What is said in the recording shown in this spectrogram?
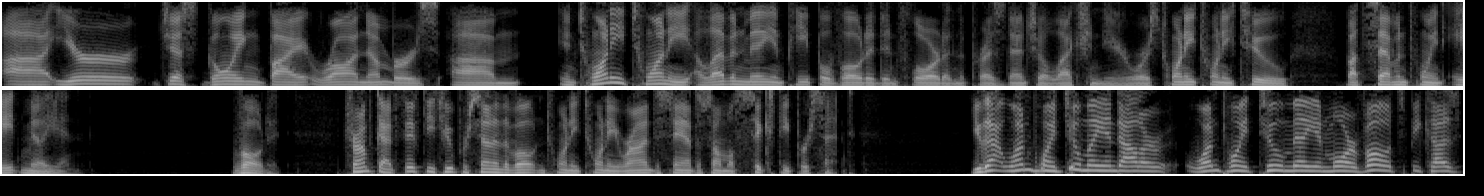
uh, you're just going by raw numbers, um, in 2020, 11 million people voted in Florida in the presidential election year, whereas 2022, about 7.8 million voted. Trump got 52% of the vote in 2020. Ron DeSantis almost 60%. You got 1.2 million dollar 1.2 million more votes because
